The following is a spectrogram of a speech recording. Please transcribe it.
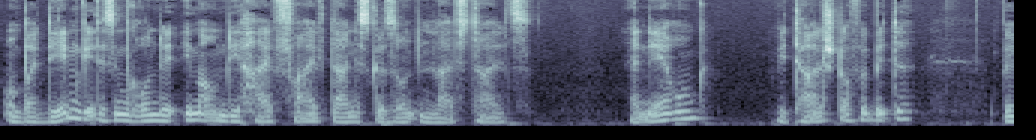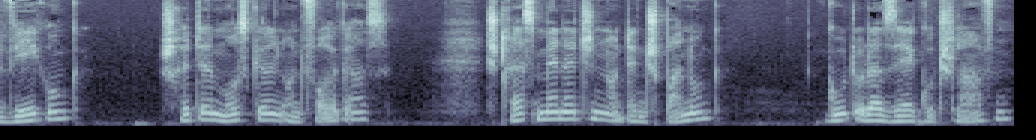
Und bei dem geht es im Grunde immer um die High Five deines gesunden Lifestyles. Ernährung, Vitalstoffe bitte, Bewegung, Schritte, Muskeln und Vollgas, Stressmanagen und Entspannung, gut oder sehr gut schlafen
